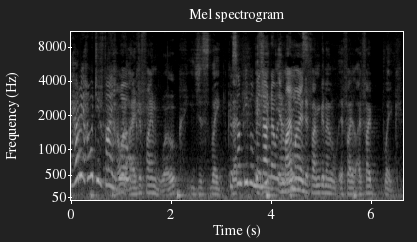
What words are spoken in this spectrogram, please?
how do how would you define How woke? would I define woke? You just like because some people may not you- know what In that my means. mind, if I'm gonna, if I, if I like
